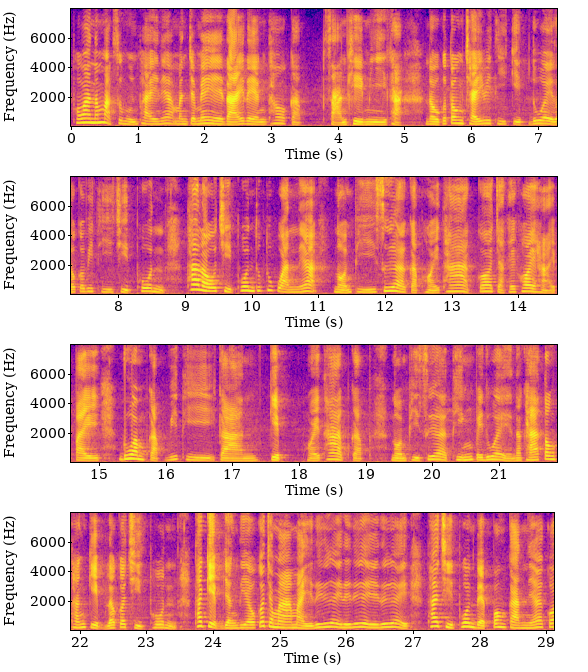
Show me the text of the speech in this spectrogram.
เพราะว่าน้ำหมักสมุนไพรเนี่ยมันจะไม่ร้ายแรงเท่ากับสารเคมีค่ะ เราก็ต้องใช้วิธีเก็บด้วย แล้วก็วิธีฉีดพ่น ถ้าเราฉีดพ่นทุกๆวันเนี่ยหนอนผีเสื้อกับหอยทากก็จะค่อยๆหายไปร่วมกับวิธีการเก็บ หอยทากกับหนอนผีเสื้อทิ้งไปด้วยนะคะ ต้องทั้งเก็บแล้วก็ฉีดพ่น ถ้าเก็บอย่างเดียวก็จะมาใหม่เรื่อยๆเรื่อยๆเรื่อยๆถ้าฉีดพ่นแบบป้องกันเนี้ยก็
